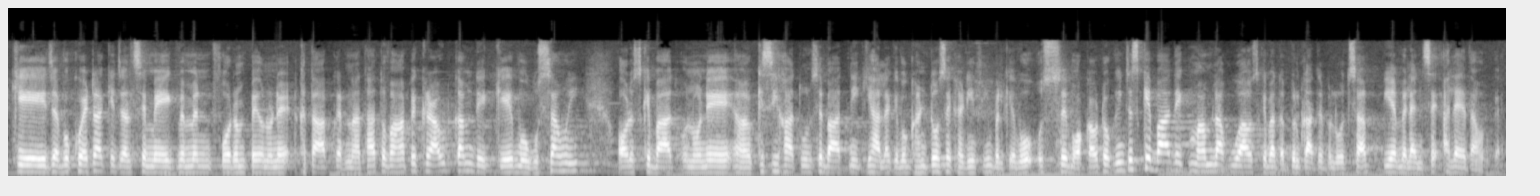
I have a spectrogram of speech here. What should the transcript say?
कि जब वो कोयटा के जलसे में एक वेमेन फोरम पर उन्होंने खिताब करना था तो वहाँ पे क्राउड कम देख के वो गुस्सा हुई और उसके बाद उन्होंने किसी खातून से बात नहीं की। हालाँकि वो घंटों से खड़ी थी, बल्कि वो उससे वॉकआउट हो गई, जिसके बाद एक मामला हुआ। उसके बाद अब्दुल कादिर बलोच साहब पी एम एल एन से अलहदा हो गए।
